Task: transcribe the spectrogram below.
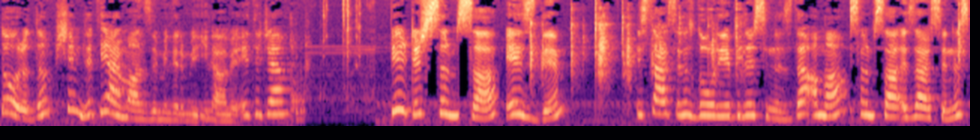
doğradım. Şimdi diğer malzemelerimi ilave edeceğim. Bir diş sarımsağı ezdim. İsterseniz doğrayabilirsiniz de ama sarımsağı ezerseniz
